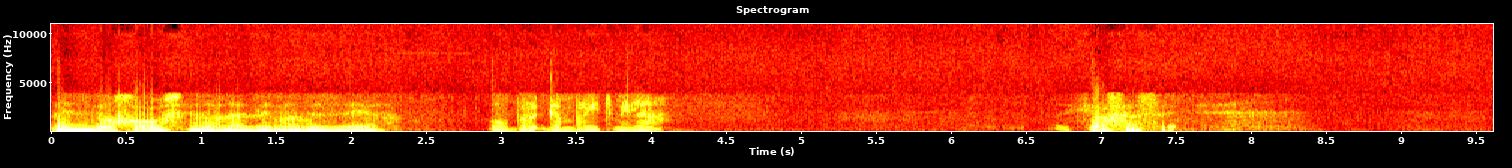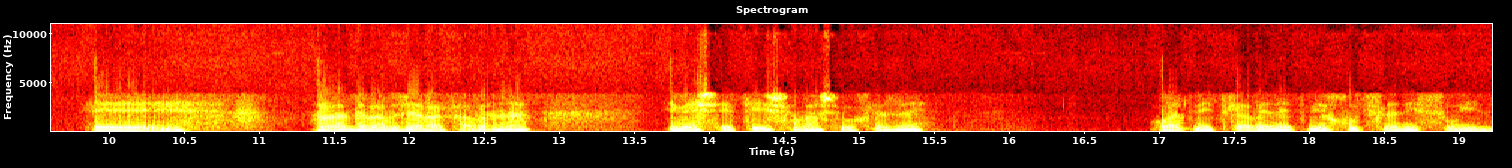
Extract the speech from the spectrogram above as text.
בן בכור שנולד לממזר. או בר... גם ברית מילה? ככה זה. אה, נולד לממזר, הכוונה, אם יש את איש או משהו כזה. או את מתכוונת מחוץ לנישואין?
